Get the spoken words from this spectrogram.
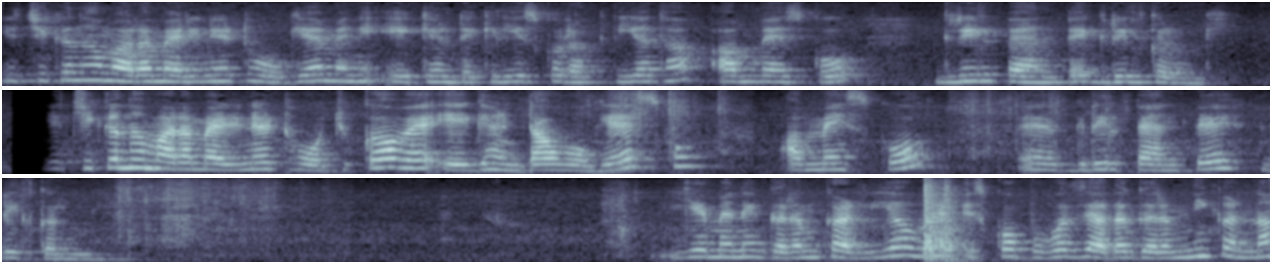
ये चिकन हमारा मैरिनेट हो गया। मैंने एक घंटे के लिए इसको रख दिया था। अब मैं इसको ग्रिल पैन पे ग्रिल करूँगी। ये चिकन हमारा मैरिनेट हो चुका हुआ है, एक घंटा हो गया इसको। अब मैं इसको ग्रिल पैन पे ग्रिल करूँगी। ये मैंने गरम कर लिया हुआ है, इसको बहुत ज़्यादा गरम नहीं करना।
